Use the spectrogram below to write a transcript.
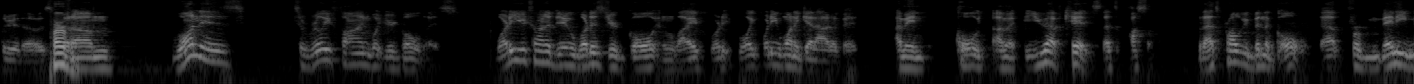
through those. Perfect. But um, one is to really find what your goal is. What are you trying to do? What is your goal in life? What do you, what, what do you want to get out of it? I mean, goal. I mean, you have kids. That's awesome. But that's probably been the goal uh, for many.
